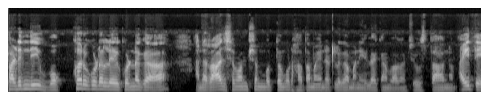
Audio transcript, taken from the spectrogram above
పడింది. ఒక్కరు కూడా లేకుండా ఆయన రాజవంశం మొత్తం కూడా హతమైనట్లుగా మనం ఈ లేఖన భాగం చూస్తా ఉన్నాం. అయితే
